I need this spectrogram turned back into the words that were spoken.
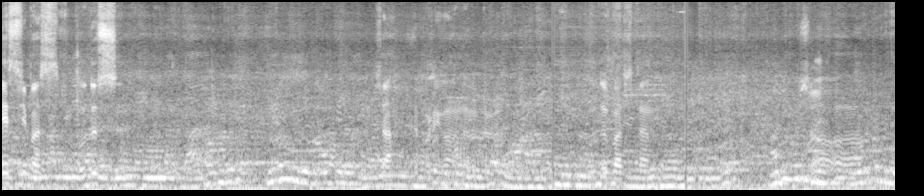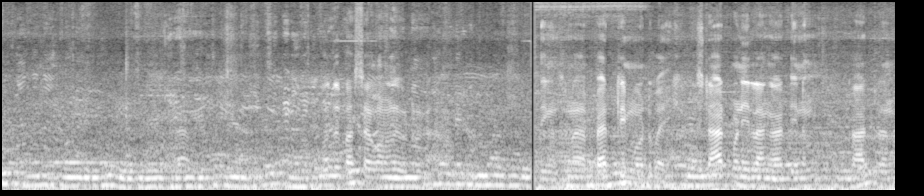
ஏசி பஸ் புதுசு. சா எப்படி கொண்டு புது பஸ் ஸ்டாண்ட் வந்து பஸ்ஸை கொண்டு வந்து விட்டுருக்காங்க பார்த்தீங்கன்னு சொன்னால் பேட்ரி மோட்டு பைக் ஸ்டார்ட் பண்ணிடலாம் காட்டினும் காட்டுறேன்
